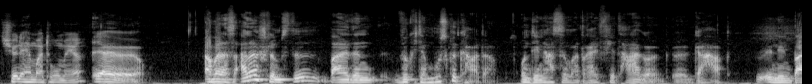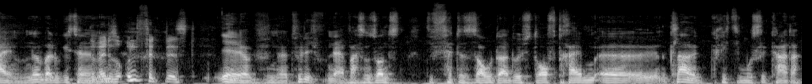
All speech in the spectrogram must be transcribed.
Schöne Hämatome, ja? Ja, ja, ja. Aber das Allerschlimmste war dann wirklich der Muskelkater. Und den hast du mal drei, vier Tage äh, gehabt. In den Beinen, ne? Weil du gehst ja dann. Weil du so unfit bist. ja, ja, natürlich. Na, was denn sonst? Die fette Sau da durchs Dorf treiben, äh, klar kriegt die Muskelkater.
